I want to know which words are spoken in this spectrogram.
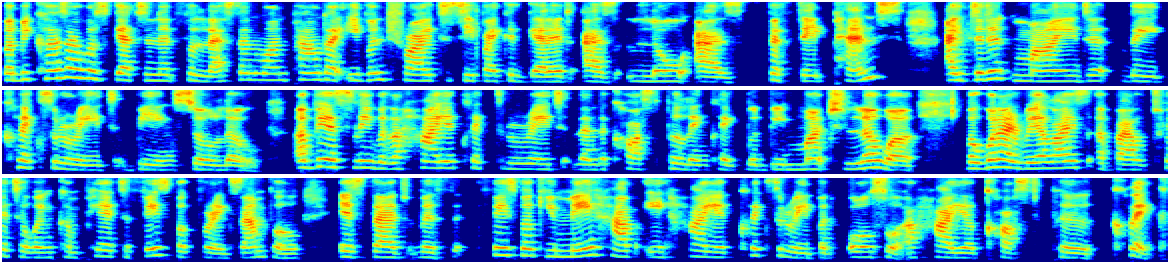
But because I was getting it for less than one pound, I even tried to see if I could get it as low as 50 pence, I didn't mind the click through rate being so low. Obviously, with a higher click through rate, then the cost per link click would be much lower. But what I realized about Twitter when compared to Facebook, for example, is that with Facebook, you may have a higher click through rate, but also a higher cost per click.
